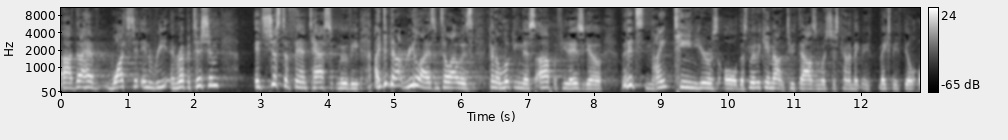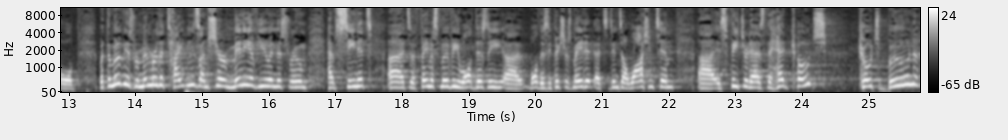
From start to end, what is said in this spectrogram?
uh, that I have watched it in, re- in repetition, it's just a fantastic movie. I did not realize until I was kind of looking this up a few days ago that it's 19 years old. This movie came out in 2000, which just kind of make me, makes me feel old. But the movie is Remember the Titans. I'm sure many of you in this room have seen it. Uh, it's a famous movie. Walt Disney, uh, Walt Disney Pictures made it. It's Denzel Washington uh, is featured as the head coach, Coach Boone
